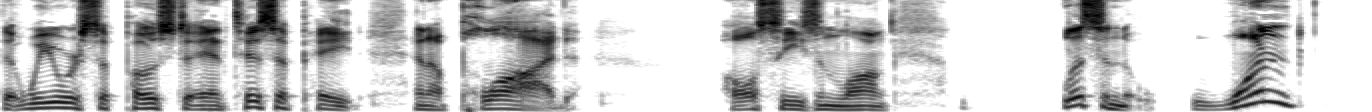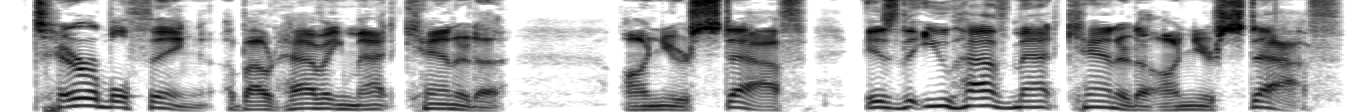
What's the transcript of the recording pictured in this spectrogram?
that we were supposed to anticipate and applaud all season long? Listen, one terrible thing about having Matt Canada on your staff is that you have Matt Canada on your staff.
